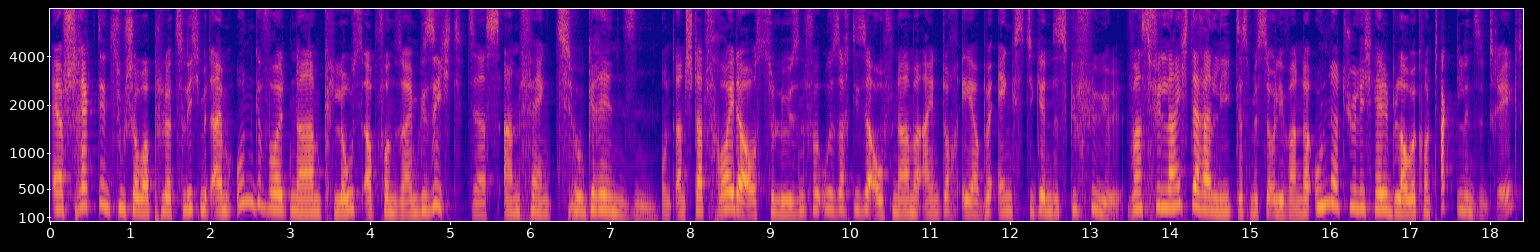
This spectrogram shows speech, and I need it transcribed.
erschreckt den Zuschauer plötzlich mit einem ungewollt nahen Close-up von seinem Gesicht, das anfängt zu grinsen. Und anstatt Freude auszulösen, verursacht diese Aufnahme ein doch eher beängstigendes Gefühl. Was vielleicht daran liegt, dass Mr. Ollivander unnatürlich hellblaue Kontaktlinsen Kontaktlinsen trägt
